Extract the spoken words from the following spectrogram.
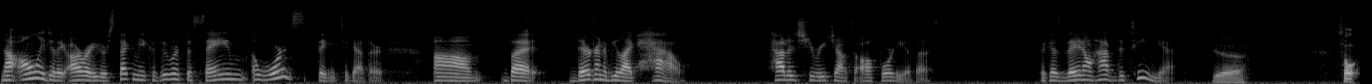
not only do they already respect me because we were at the same awards thing together, um, but they're going to be like, how? How did she reach out to all 40 of us? Because they don't have the team yet. Yeah. So,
